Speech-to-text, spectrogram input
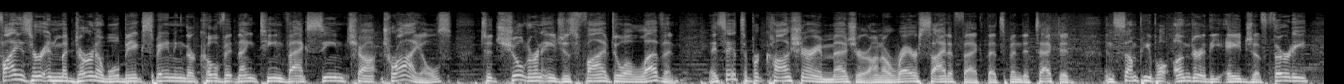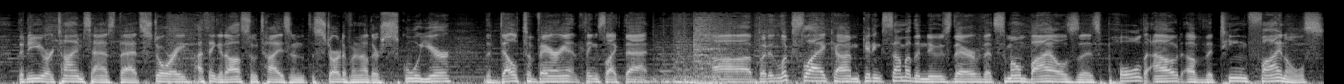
Pfizer and Moderna will be expanding their COVID 19 vaccine ch- trials to children ages 5 to 11. They say it's a precautionary measure on a rare side effect that's been detected in some people under the age of 30. The New York Times has that story. I think it also ties into the start of another school year, the Delta variant, things like that. Uh, but it looks like I'm getting some of the news there that Simone Biles is pulled out of the team finals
